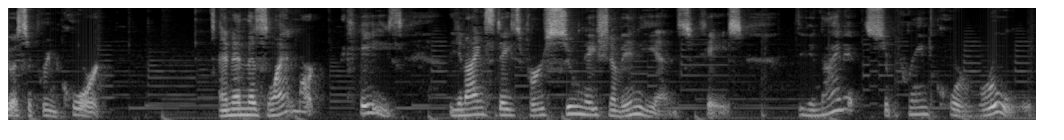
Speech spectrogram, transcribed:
U.S. Supreme Court. And in this landmark case, the United States versus Sioux Nation of Indians case, the United Supreme Court ruled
